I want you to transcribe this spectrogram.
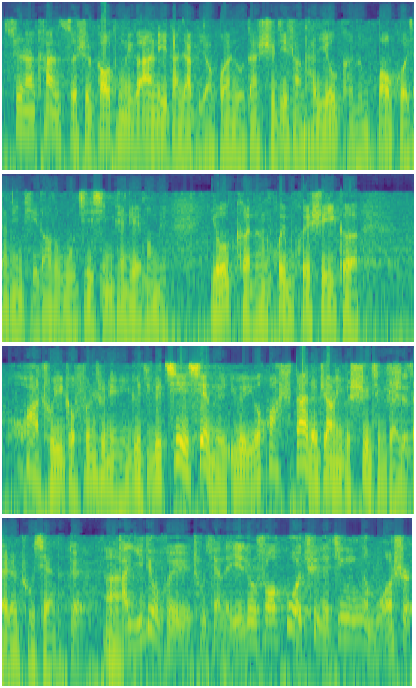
虽然看似是高通的一个案例，大家比较关注，但实际上它有可能包括像您提到的五 G 芯片这一方面，有可能会不会是一个画出一个分水岭、一个一个界限的一个一个划时代的这样一个事情在在这出现的？对，嗯它一定会出现的。也就是说，过去的经营的模式，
